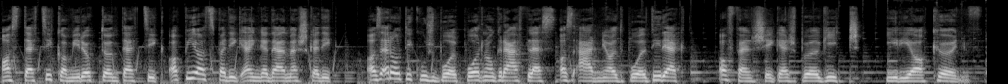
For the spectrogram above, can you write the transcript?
Azt tetszik, ami rögtön tetszik, a piac pedig engedelmeskedik. Az erotikusból pornográf lesz, az árnyaltból direkt, a fenségesből gics, írja a könyv.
